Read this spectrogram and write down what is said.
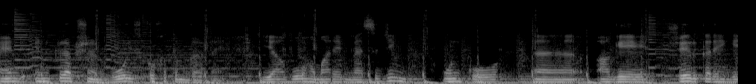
end encryption वो इसको ख़त्म कर रहे हैं। या वो हमारे मैसेजिंग उनको आगे शेयर करेंगे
